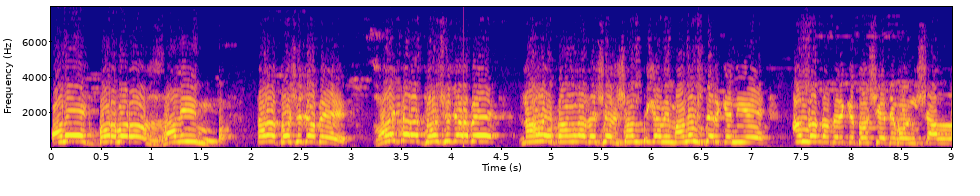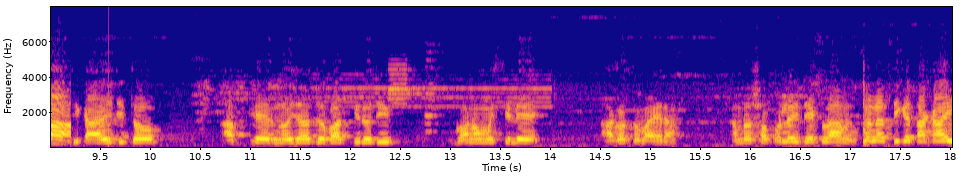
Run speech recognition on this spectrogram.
অনেক বড় বড় জালিম, তারা ধসে যাবে। হয় তারা ধসে যাবে, না হয় বাংলাদেশের শান্তিকামী মানুষদেরকে নিয়ে আমরা তাদেরকে ধসিয়ে দেবো ইনশাল্লাহ আয়োজিত আজকের নৈরাজ্যবাদ বিরোধী গণমিছিলে আগত ভাইরা আমরা সকলেই দেখলাম দিকে তাকাই।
